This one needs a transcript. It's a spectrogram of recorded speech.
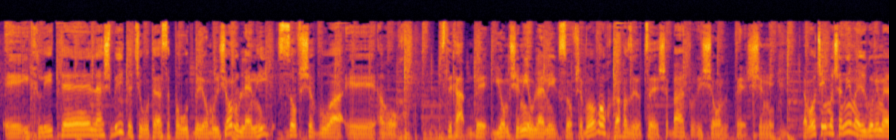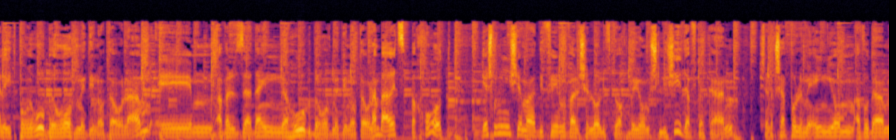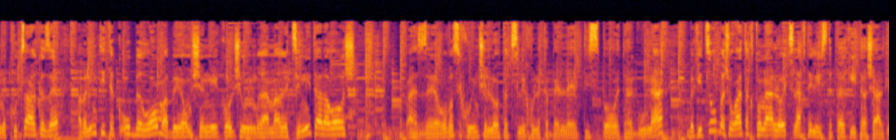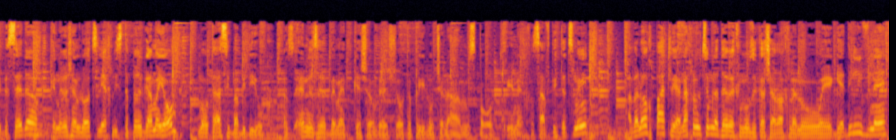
החליט אה, להשבית את שירותי הספרות ביום ראשון ולהנהיג סוף שבוע אה, ארוך. סליחה, ביום שני אולי להנהיג סוף שבוע ארוך, ככה זה יוצא שבת, ראשון ושני. למרות שעם השנים הארגונים האלה התפוררו ברוב מדינות העולם, אבל זה עדיין נהוג ברוב מדינות העולם, בארץ פחות. יש מי שמעדיפים אבל שלא לפתוח ביום שלישי דווקא כאן, שנחשב פה למעין יום עבודה מקוצר כזה, אבל אם תיתקעו ברומא ביום שני כלשהו עם רעמה רצינית על הראש, אז uh, רוב הסיכויים שלא תצליחו לקבל uh, תספורת הגונה. בקיצור, בשורה התחתונה לא הצלחתי להסתפר כי התרשלתי, בסדר? כנראה שאני לא אצליח להסתפר גם היום, מאותה הסיבה בדיוק. אז אין לזה באמת קשר בשעות הפעילות של המספרות. הנה, חשפתי את עצמי, אבל לא אכפת לי, אנחנו יוצאים לדרך עם מוזיקה שערך לנו uh, גדי לבנה.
